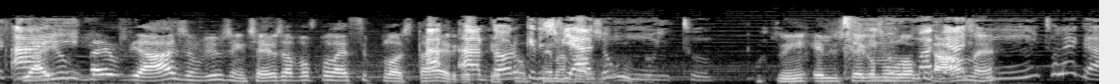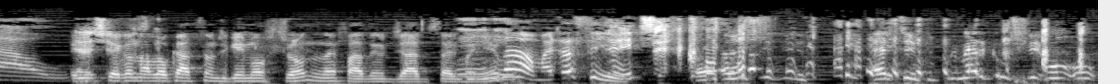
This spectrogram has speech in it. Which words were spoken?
E aí aí, os velhos viajam, viu, gente? Aí eu já vou pular esse plot, tá, Erika? Adoro que eles viajam muito. Sim, eles chegam Eles num local, né? muito legal. Eles chegam na locação de Game of Thrones, né? Fazem o diário de série Uhum. Não, mas assim, Gente, antes disso, é tipo, primeiro que o, fi- o- o-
